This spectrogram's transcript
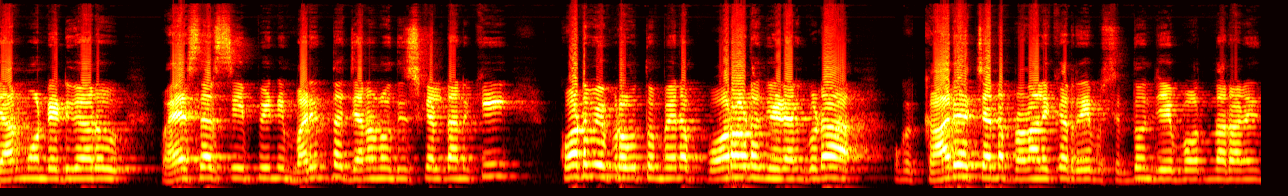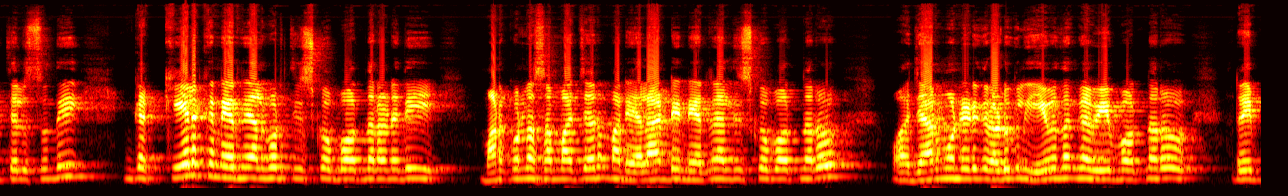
జగన్మోహన్ రెడ్డి గారు వైఎస్ఆర్సీపీని మరింత జనంలో తీసుకెళ్ళడానికి కూటమి ప్రభుత్వం పైన పోరాటం చేయడానికి కూడా ఒక కార్యాచరణ ప్రణాళిక రేపు సిద్ధం చేయబోతున్నారు అనేది తెలుస్తుంది. ఇంకా కీలక నిర్ణయాలు కూడా తీసుకోబోతున్నారు అనేది మనకున్న సమాచారం. మరి ఎలాంటి నిర్ణయాలు తీసుకోబోతున్నారు? జగన్మోహన్ రెడ్డి గారు అడుగులు ఏ విధంగా వేయబోతున్నారు? రేపు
